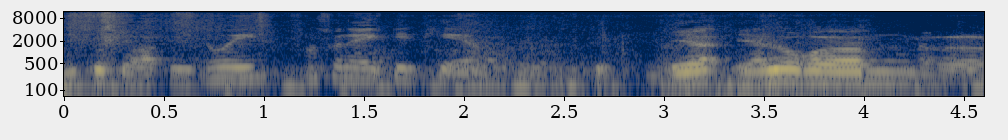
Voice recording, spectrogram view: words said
lithothérapie. Oui, on sonne avec les pierres. Et, et alors, euh, euh,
